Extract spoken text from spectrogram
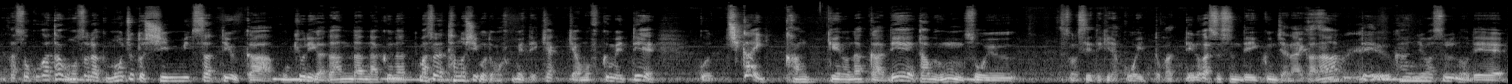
なんかそこが多分おそらくもうちょっと親密さっていうか、こう距離がだんだんなくなって、まあそれは楽しいことも含めて、キャッキャも含めて、こう近い関係の中で多分そういうその性的な行為とかっていうのが進んでいくんじゃないかなっていう感じはするので、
